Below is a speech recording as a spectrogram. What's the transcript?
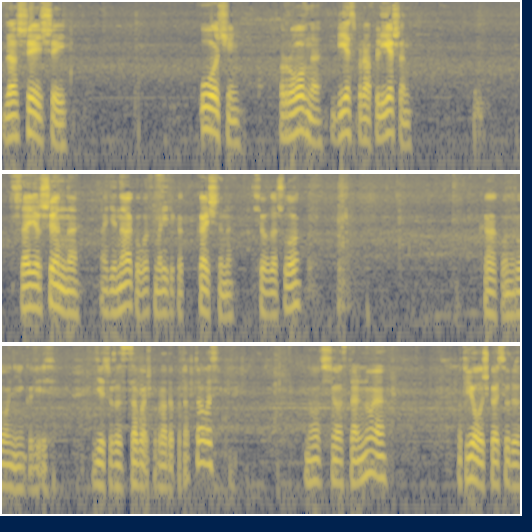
зашедший. Очень ровно, без проплешин. Совершенно одинаково. Вот смотрите, как качественно все зашло. Как он ровненько весь. Здесь уже собачка, правда, потопталась. Но все остальное... Вот елочку отсюда,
